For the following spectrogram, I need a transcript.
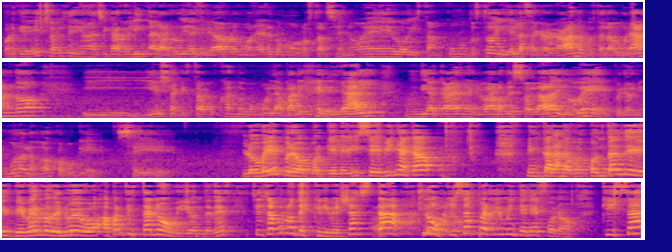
Porque de hecho él tenía una chica re linda, la rubia, que le va a proponer como acostarse nuevo y están juntos, todo, y él la saca cagando, pues está laburando. Y, y ella que está buscando como la pareja ideal, un día cae en el bar desolada y lo ve, pero ninguno de los dos como que se... Lo ve, pero porque le dice, vine acá. Me encanta, porque con tal de, de verlo de nuevo, aparte está novio, ¿entendés? Si el chabón no te escribe, ya está. No, quizás perdió mi teléfono, quizás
